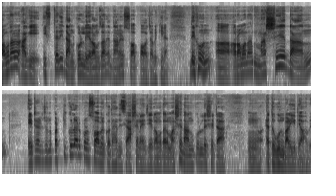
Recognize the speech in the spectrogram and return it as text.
রমদানের আগে ইফতারি দান করলে রমজানের দানের সব পাওয়া যাবে কিনা? দেখুন রমাদান মাসে দান এটার জন্য পার্টিকুলার কোনো সবের কথা হাদিসে আসে নাই যে রমদান মাসে দান করলে সেটা এত গুণ বাড়িয়ে দেওয়া হবে।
